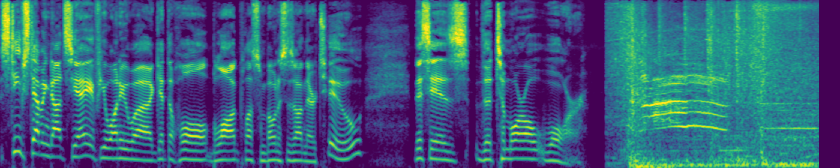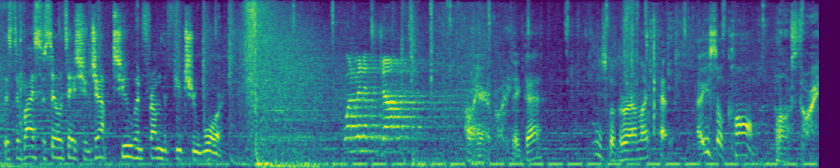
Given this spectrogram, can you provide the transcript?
SteveStebbing.ca if you want to uh, get the whole blog plus some bonuses on there too. This is the Tomorrow War. This device facilitates your jump to and from the future war. One minute to jump. Oh, here, buddy. Take that. You just look around like that. How are you so calm? Long story.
